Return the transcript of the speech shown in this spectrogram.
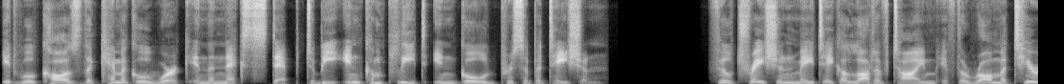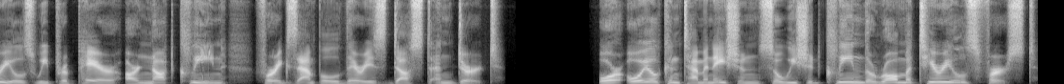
it will cause the chemical work in the next step to be incomplete in gold precipitation. Filtration may take a lot of time if the raw materials we prepare are not clean, for example there is dust and dirt. Or oil contamination so we should clean the raw materials first.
